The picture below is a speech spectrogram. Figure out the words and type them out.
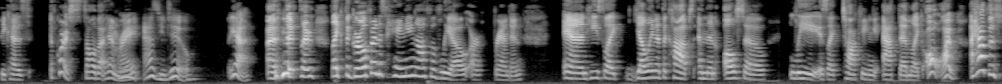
Because, of course, it's all about him, right? As you do. Yeah. And they're- they're- like the girlfriend is hanging off of Leo or Brandon, and he's like yelling at the cops, and then also Lee is like talking at them, like, "Oh, I I have this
